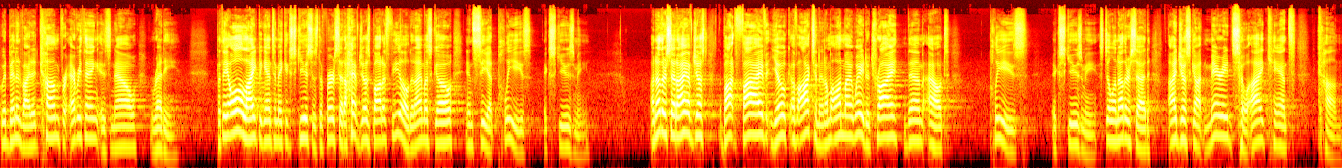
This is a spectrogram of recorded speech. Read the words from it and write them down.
who had been invited, Come, for everything is now ready. But they all alike began to make excuses. The first said, I have just bought a field and I must go and see it. Please excuse me. Another said, I have just bought five yoke of oxen and I'm on my way to try them out. Please excuse me. Still another said, I just got married, so I can't come.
